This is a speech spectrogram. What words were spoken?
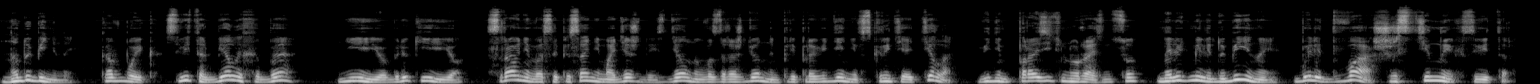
На Дубининой. Ковбойка. Свитер белый, ХБ. Не ее, брюки ее. Сравнивая с описанием одежды, сделанным возрожденным при проведении вскрытия тела, видим поразительную разницу. На Людмиле Дубининой были два шерстяных свитера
